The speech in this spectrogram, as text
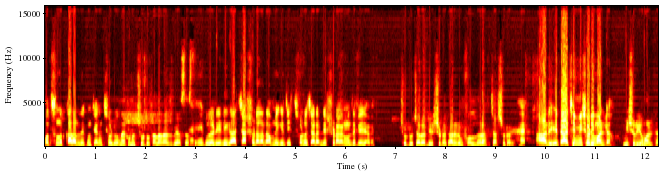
কত সুন্দর কালার দেখুন এখন ছোট। এখনও ছোট কালার আসবে আস্তে আস্তে। হ্যাঁ, এগুলো রেডি গাছ চারশো টাকা দাম রেখেছি ছোট চারা দেড়শো টাকার মধ্যে পেয়ে যাবে ছোট চারা দেড়শো টাকা আর এরকম ফল ধরা চারশো টাকা। হ্যাঁ আর এটা আছে মিশরি মালটা। মিশরীয় মালটা।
